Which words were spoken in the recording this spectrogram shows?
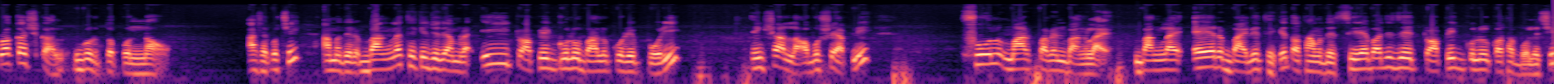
প্রকাশকাল গুরুত্বপূর্ণ। আশা করছি আমাদের বাংলা থেকে যদি আমরা এই টপিকগুলো ভালো করে পড়ি, ইনশাআল্লাহ অবশ্যই আপনি ফুল মার্ক পাবেন বাংলায়। বাংলায় এর বাইরে থেকে তথা আমাদের সিলেবাসে যে টপিকগুলোর কথা বলেছি,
